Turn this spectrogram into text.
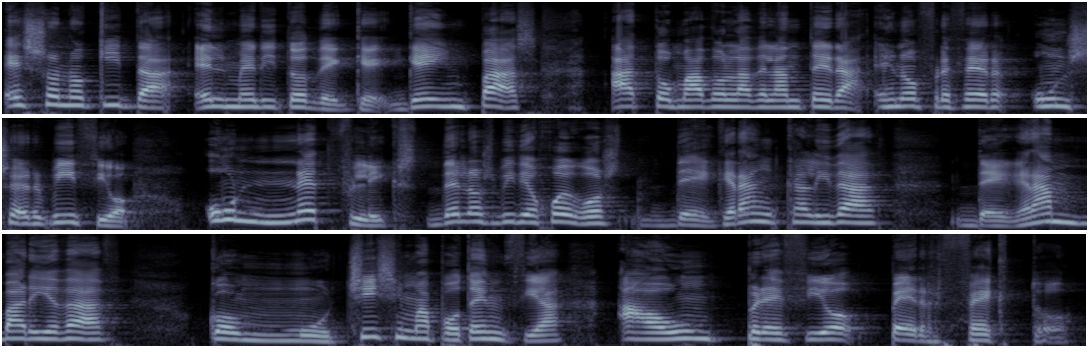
Eso no quita el mérito de que Game Pass ha tomado la delantera en ofrecer un servicio, un Netflix de los videojuegos de gran calidad, de gran variedad, con muchísima potencia, a un precio perfecto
